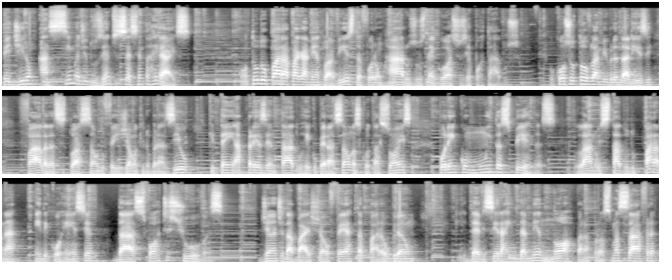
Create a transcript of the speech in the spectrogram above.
pediram acima de 260 reais. Contudo, para pagamento à vista, foram raros os negócios reportados. O consultor Vlamir Brandalize fala da situação do feijão aqui no Brasil, que tem apresentado recuperação nas cotações, porém com muitas perdas, lá no estado do Paraná, em decorrência das fortes chuvas. Diante da baixa oferta para o grão, que deve ser ainda menor para a próxima safra,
